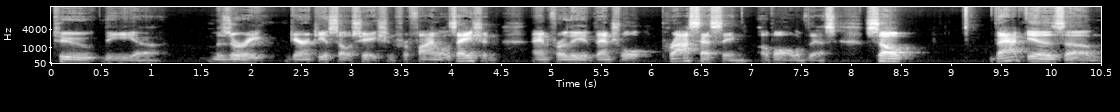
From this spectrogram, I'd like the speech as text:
to the uh, Missouri Guarantee Association for finalization and for the eventual processing of all of this. So that is, uh,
